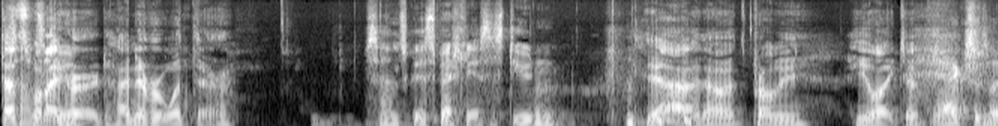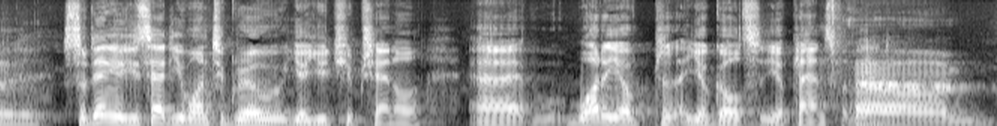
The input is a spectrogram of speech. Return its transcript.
That's Sounds what good. I heard. I never went there. Sounds good, especially as a student. Mm yeah, no, it's probably he liked it. Yeah, actually. So, so, Daniel, you said you want to grow your YouTube channel. Uh, what are your your goals, your plans for that? Um,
